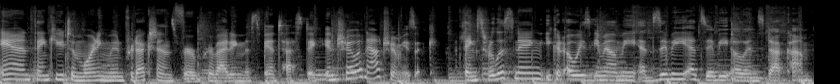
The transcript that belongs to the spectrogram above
And thank you to Morning Moon Productions for providing this fantastic intro and outro music. Thanks for listening. You could always email me at zibby at zibbyowens.com.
